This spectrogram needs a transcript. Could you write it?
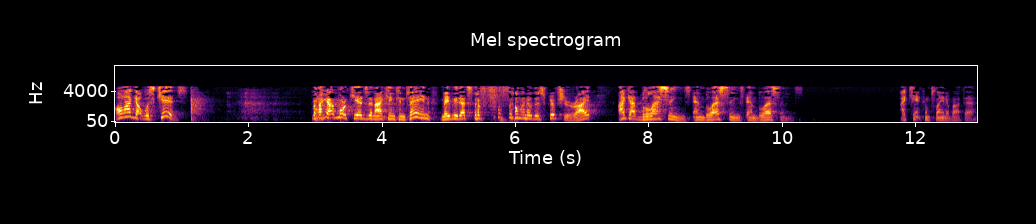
All I got was kids. But I got more kids than I can contain. Maybe that's the fulfillment of the scripture, right? I got blessings and blessings and blessings. I can't complain about that.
